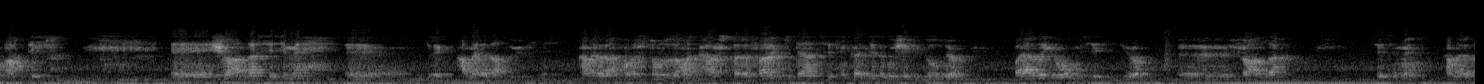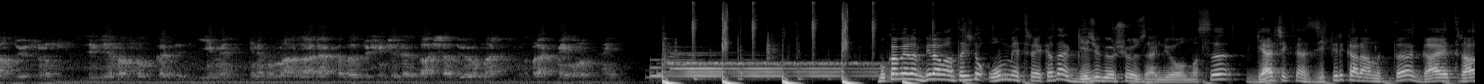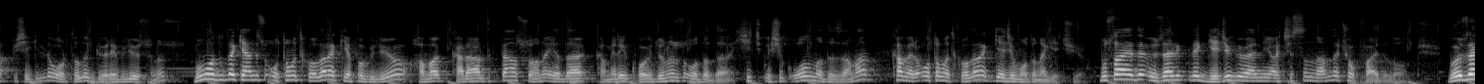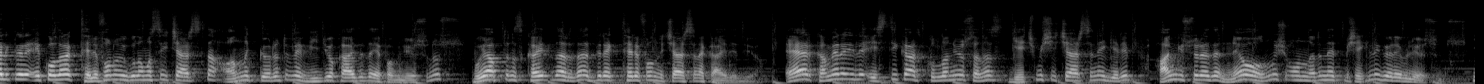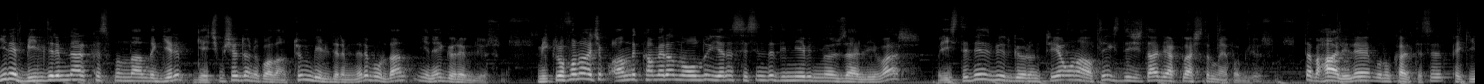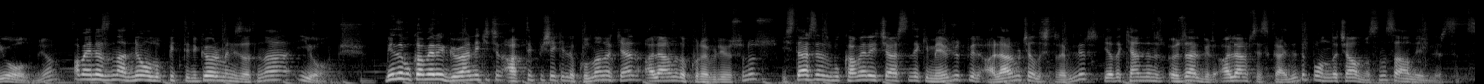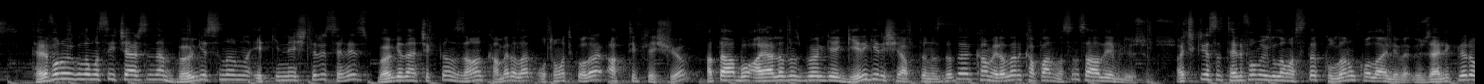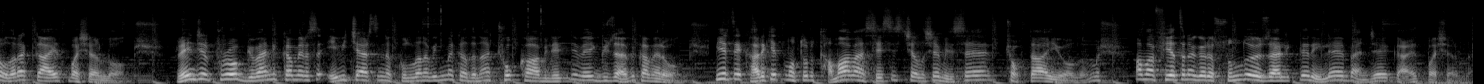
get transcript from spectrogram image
Bu kameranın bir avantajı da 10 metreye kadar gece görüşü özelliği olması. Gerçekten zifiri karanlıkta gayet rahat bir şekilde ortalığı görebiliyorsunuz. Bu modu da kendisi otomatik olarak yapabiliyor. Hava karardıktan sonra ya da kamerayı koyduğunuz odada hiç ışık olmadığı zaman kamera otomatik olarak gece moduna geçiyor. Bu sayede özellikle gece güvenliği açısından da çok faydalı olmuş. Bu özelliklere ek olarak telefon uygulaması içerisinde anlık görüntü ve video kaydı da yapabiliyorsunuz. Bu yaptığınız kayıtları da direkt telefonun içerisine kaydediyor. Eğer kamera ile SD kart kullanıyorsanız geçmiş içerisine girip hangi sürede ne olmuş onları net bir şekilde görebiliyorsunuz. Yine bildirimler kısmından da girip geçmişe dönük olan tüm bildirimleri buradan yine görebiliyorsunuz. Mikrofonu açıp anlık kameranın olduğu yerin sesini de dinleyebilme özelliği var ve istediğiniz bir görüntüye 16x dijital yaklaştırma yapabiliyorsunuz. Tabi haliyle bunun kalitesi pek iyi olmuyor. Ama en azından ne olup bittiğini görmeniz adına iyi olmuş. Bir de bu kamerayı güvenlik için aktif bir şekilde kullanırken alarmı da kurabiliyorsunuz. İsterseniz bu kamera içerisindeki mevcut bir alarmı çalıştırabilir ya da kendiniz özel bir alarm sesi kaydedip onu da çalmasını sağlayabilirsiniz. Telefon uygulaması içerisinden bölge sınırını etkinleştirirseniz bölgeden çıktığınız zaman kameralar otomatik olarak aktifleşiyor. Hatta bu ayarladığınız bölgeye geri giriş yaptığınızda da kameraların kapanmasını sağlayabiliyorsunuz. Açıkçası telefon uygulaması da kullanım kolaylığı ve özellikleri olarak gayet başarılı olmuş. Ranger Pro güvenlik kamerası ev içerisinde kullanabilmek adına çok kabiliyetli ve güzel bir kamera olmuş. Bir tek hareket motoru tamamen sessiz çalışabilse çok daha iyi olurmuş. Ama fiyatına göre sunduğu özellikleriyle bence gayet başarılı.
